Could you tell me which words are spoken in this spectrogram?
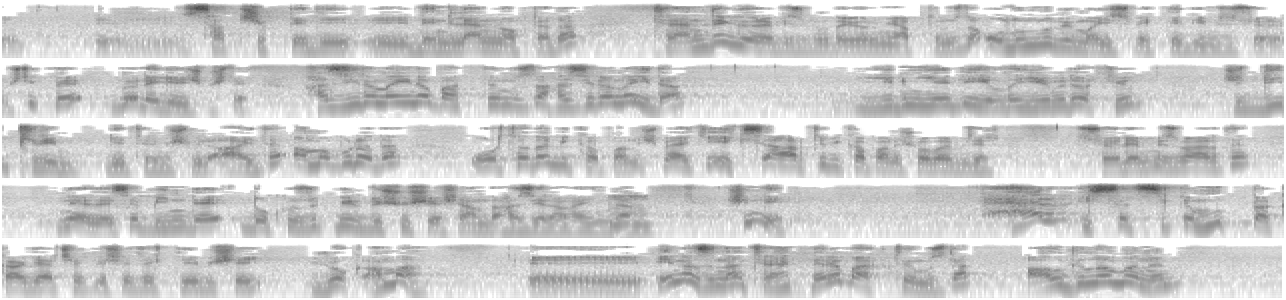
satçık dediği e, denilen noktada trende göre biz burada yorum yaptığımızda olumlu bir Mayıs beklediğimizi söylemiştik ve böyle gelişmişti. Haziran ayına baktığımızda Haziran ayı da 27 yılda 24 yıl ciddi prim getirmiş bir aydı. Ama burada ortada bir kapanış belki eksi artı bir kapanış olabilir söylemimiz vardı. Neredeyse binde dokuzluk bir düşüş yaşandı Haziran ayında. Şimdi her istatistikte mutlaka gerçekleşecek diye bir şey yok ama e, en azından trendlere baktığımızda algılamanın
